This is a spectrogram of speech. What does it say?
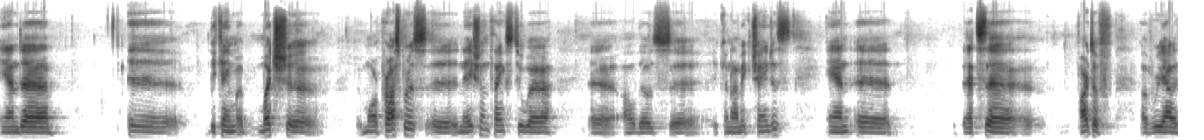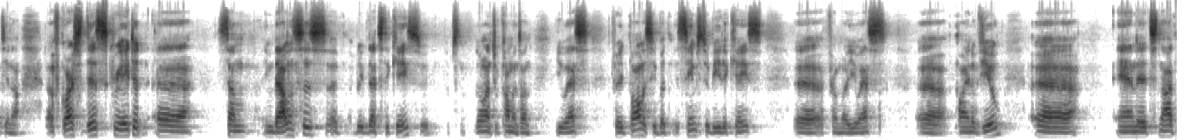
and uh, became a much more prosperous nation thanks to all those economic changes, and that's part of, of reality now. Of course, this created uh, some imbalances. I believe that's the case. Don't want to comment on U.S. trade policy, but it seems to be the case uh, from a U.S. Uh, point of view. Uh, and it's not,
